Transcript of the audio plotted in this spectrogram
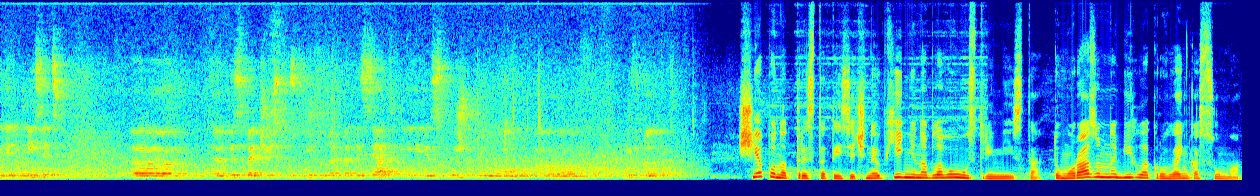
один місяць е, диспетчерську службу 050 і службу е, ліфтова. Ще понад 300 тисяч необхідні на благоустрій міста, тому разом набігла кругленька сума.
